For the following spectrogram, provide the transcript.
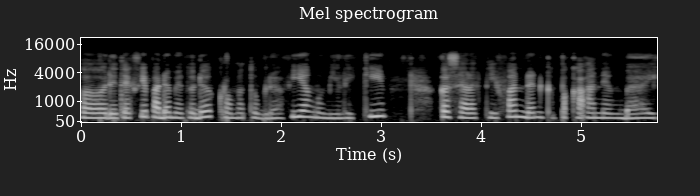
e, deteksi pada metode kromatografi yang memiliki keselektifan dan kepekaan yang baik.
